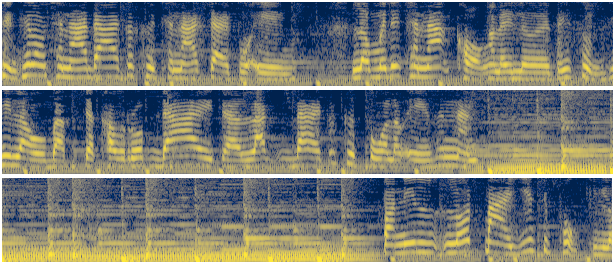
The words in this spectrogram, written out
สิ่งที่เราชนะได้ก็คือชนะใจตัวเอง เราไม่ได้ชนะของอะไรเลยที่สุดที่เราแบบจะเคารพได้จะรักได้ก็คือตัวเราเองเท่านั้น ตอนนี้ลดมา 26 กิโล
